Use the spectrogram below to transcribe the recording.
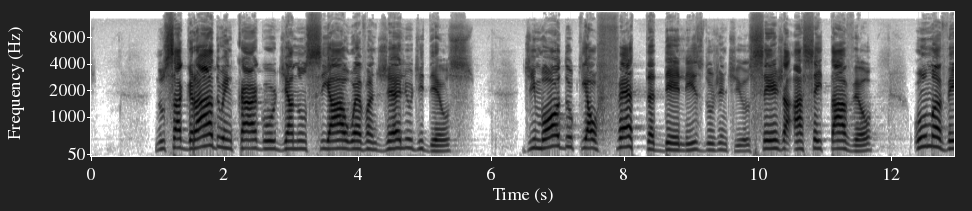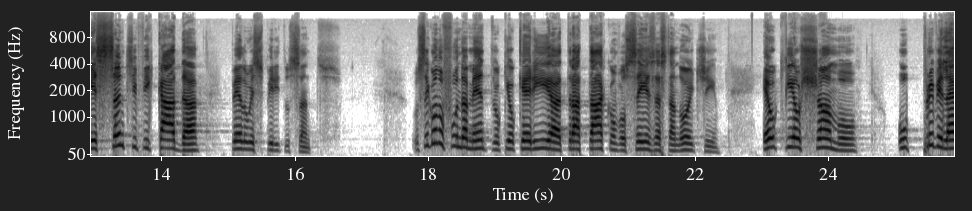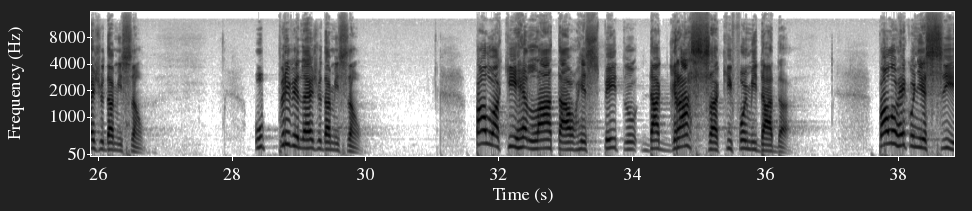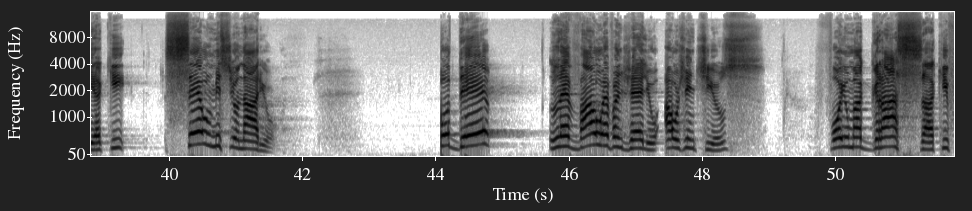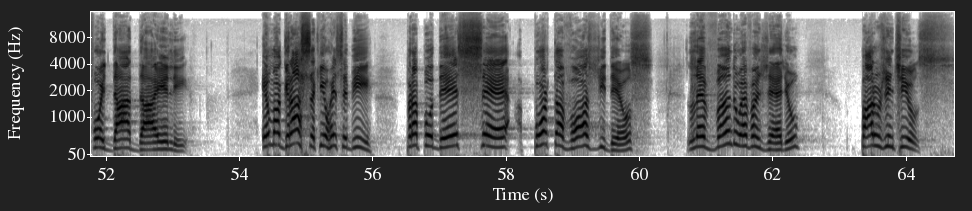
no sagrado encargo de anunciar o Evangelho de Deus de modo que a oferta deles, dos gentios, seja aceitável, uma vez santificada pelo Espírito Santo. O segundo fundamento que eu queria tratar com vocês esta noite é o que eu chamo o privilégio da missão. O privilégio da missão. Paulo aqui relata ao respeito da graça que foi me dada. Paulo reconhecia que ser um missionário, poder levar o evangelho aos gentios, foi uma graça que foi dada a ele. É uma graça que eu recebi para poder ser porta-voz de Deus levando o evangelho para os gentios.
